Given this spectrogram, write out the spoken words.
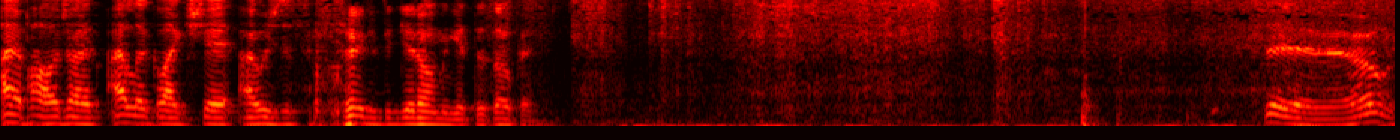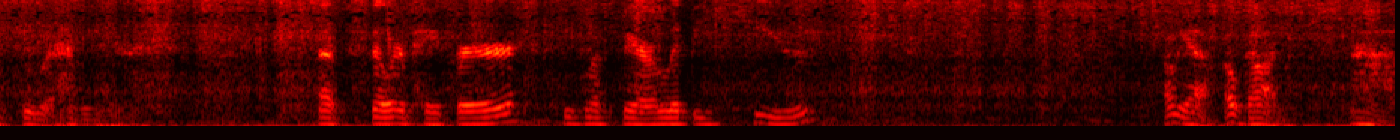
I apologize. I look like shit. I was just excited to get home and get this open. So, let's see what happened here. That's filler paper. These must be our lippies here. Oh yeah, oh God. Oh.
